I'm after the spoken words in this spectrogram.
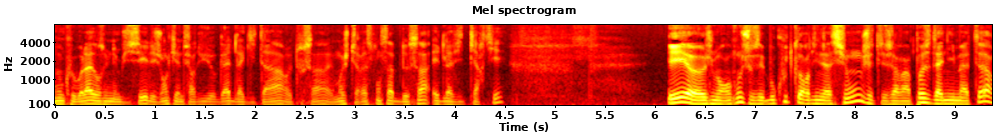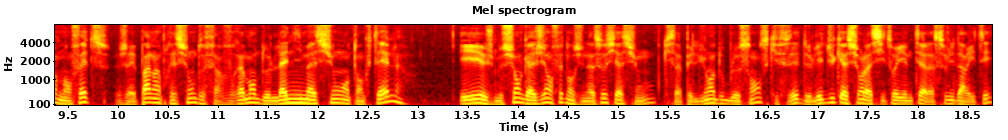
Donc euh, voilà, dans une MJC, les gens qui viennent faire du yoga, de la guitare, tout ça. Et moi, j'étais responsable de ça et de la vie de quartier. Et euh, je me rends compte que je faisais beaucoup de coordination. J'avais un poste d'animateur, mais en fait, j'avais pas l'impression de faire vraiment de l'animation en tant que telle. Et je me suis engagé en fait dans une association qui s'appelle Lyon à double sens, qui faisait de l'éducation à la citoyenneté, à la solidarité.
